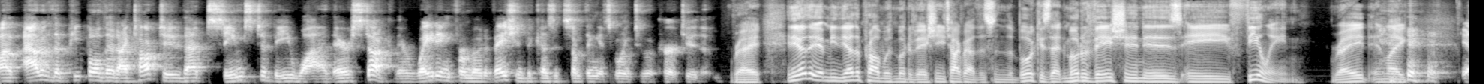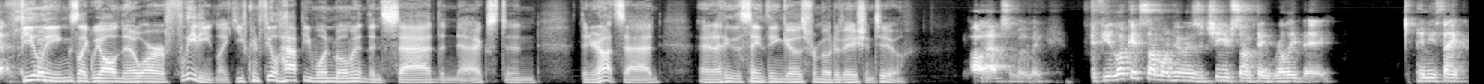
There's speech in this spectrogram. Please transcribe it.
uh, out of the people that I talk to, that seems to be why they're stuck. They're waiting for motivation because it's something that's going to occur to them. Right. And the other, I mean, the other problem with motivation, you talk about this in the book, is that motivation is a feeling right? And like yes. feelings, like we all know, are fleeting. Like you can feel happy one moment, then sad the next, and then you're not sad. And I think the same thing goes for motivation too. Oh, absolutely. If you look at someone who has achieved something really big and you think,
